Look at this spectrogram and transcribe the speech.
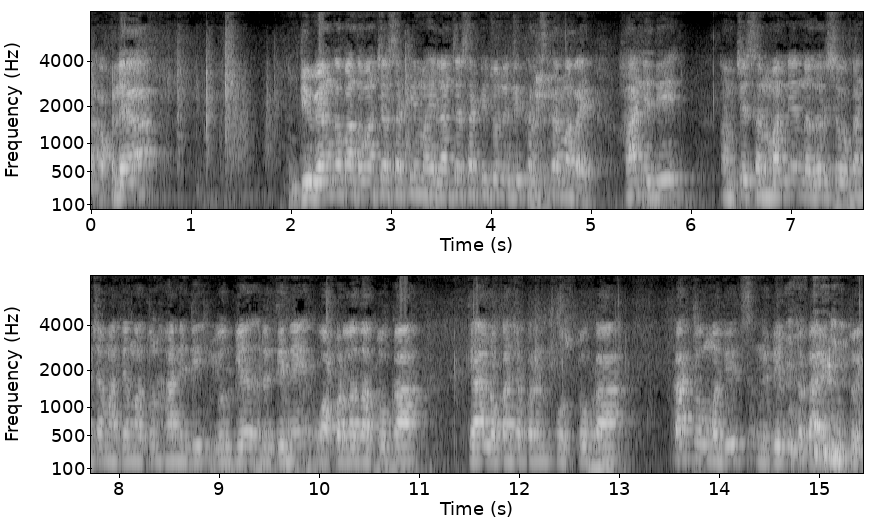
आपल्या दिव्यांग बांधवांच्यासाठी महिलांच्यासाठी जो निधी खर्च करणार आहे हा निधी आमचे सन्मान्य नगरसेवकांच्या माध्यमातून हा निधी योग्य रीतीने वापरला जातो का? त्या लोकांच्या पर्यंत पोहोचतो का? का तो मधीच निधी कुठं काय होतोय?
